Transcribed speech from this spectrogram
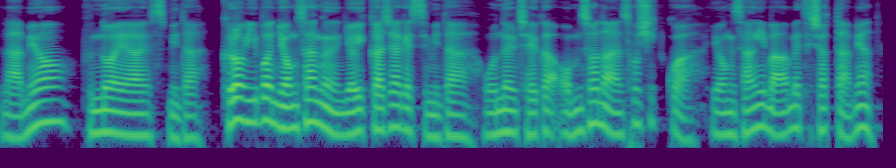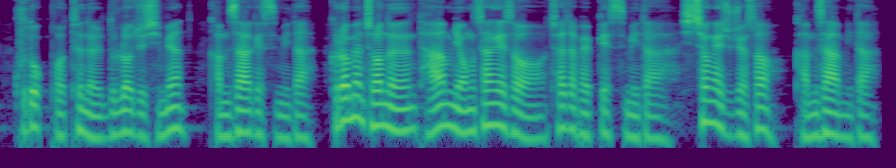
라며 분노해야 했습니다. 그럼 이번 영상은 여기까지 하겠습니다. 오늘 제가 엄선한 소식과 영상이 마음에 드셨다면 구독 버튼을 눌러주시면 감사하겠습니다. 그러면 저는 다음 영상에서 찾아뵙겠습니다. 시청해주셔서 감사합니다.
